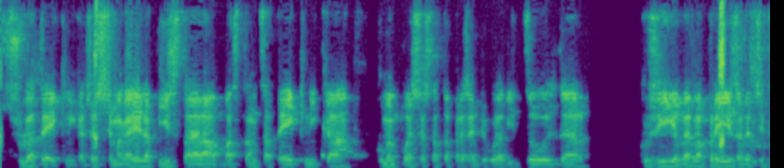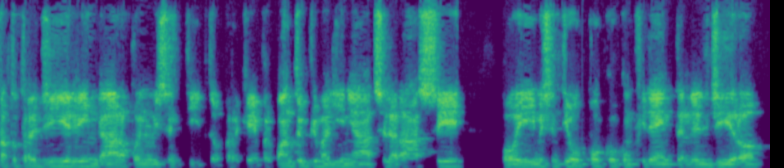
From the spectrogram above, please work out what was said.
sulla tecnica. Cioè se magari la pista era abbastanza tecnica, come può essere stata per esempio quella di Zolder, così averla presa, averci fatto tre giri in gara, poi non l'ho sentito, perché per quanto in prima linea accelerassi, poi mi sentivo poco confidente nel giro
